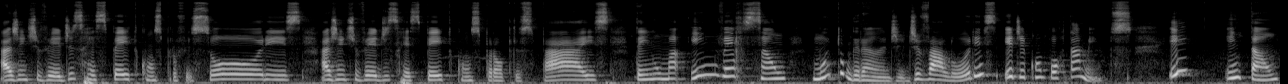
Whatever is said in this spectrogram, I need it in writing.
a gente vê desrespeito com os professores, a gente vê desrespeito com os próprios pais, tem uma inversão muito grande de valores e de comportamentos. E então,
